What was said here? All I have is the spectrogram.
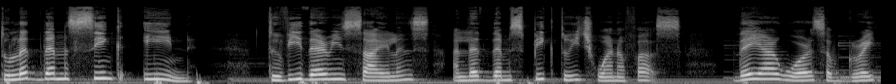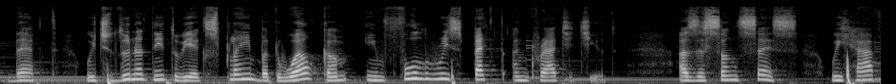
to let them sink in, to be there in silence and let them speak to each one of us. They are words of great depth, which do not need to be explained but welcome in full respect and gratitude. As the song says, we have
